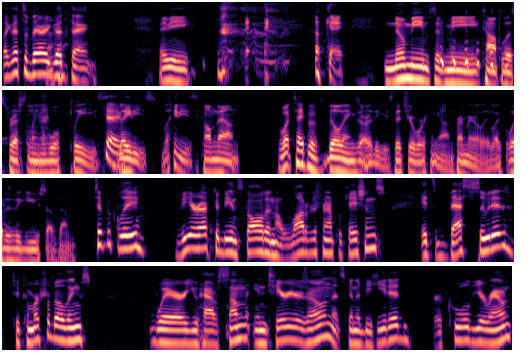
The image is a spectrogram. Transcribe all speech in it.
Like that's a very uh-huh. good thing. Maybe. okay. No memes of me topless wrestling a wolf, please. Okay. Ladies, ladies, calm down. What type of buildings are these that you're working on primarily? Like, what is the use of them? Typically, VRF could be installed in a lot of different applications. It's best suited to commercial buildings where you have some interior zone that's going to be heated or cooled year round.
